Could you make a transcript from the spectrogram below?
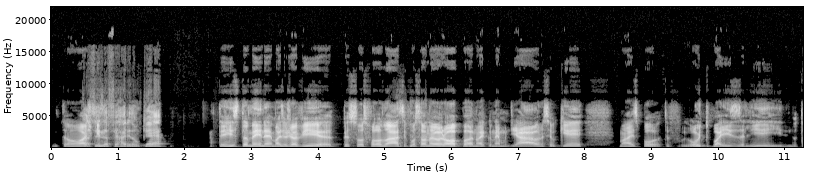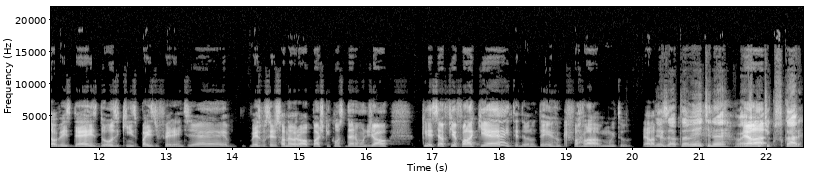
Então acho Às que. Às vezes a Ferrari não quer. Tem isso também, né? Mas eu já vi eh, pessoas falando: ah, se for só na Europa, não é, não é mundial, não sei o quê. Mas, pô, oito países ali, talvez 10, 12, 15 países diferentes, é, mesmo que seja só na Europa, acho que considera mundial, porque se a FIA falar que é, entendeu? Não tem o que falar muito. Ela fez... Exatamente, né? Vai ela, discutir com os caras.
